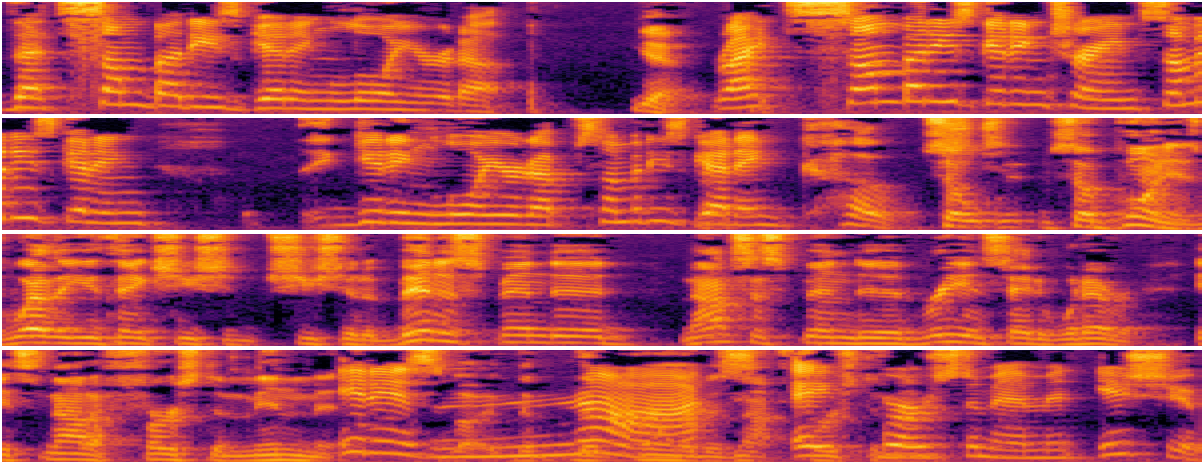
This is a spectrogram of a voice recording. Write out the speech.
that somebody's getting lawyered up, yeah, right? Somebody's getting trained, somebody's getting getting lawyered up, somebody's getting coached. So, so point is whether you think she should she should have been suspended, not suspended, reinstated, whatever. It's not a First Amendment. It is The- the- not, is not a First First Amendment issue.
